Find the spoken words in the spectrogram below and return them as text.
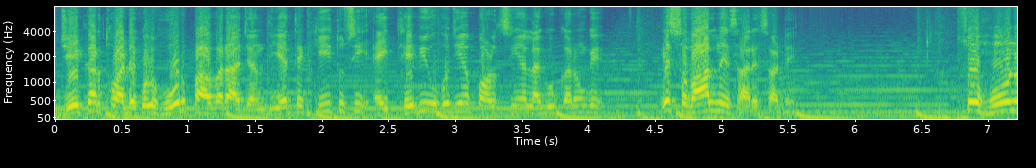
ਜੇਕਰ ਤੁਹਾਡੇ ਕੋਲ ਹੋਰ ਪਾਵਰ ਆ ਜਾਂਦੀ ਹੈ, ਤੇ ਕੀ ਤੁਸੀਂ ਇੱਥੇ ਵੀ ਉਹੋ ਜਿਹੀਆਂ ਪਾਲਿਸੀਆਂ ਲਾਗੂ ਕਰੋਗੇ? ਇਹ ਸਵਾਲ ਨੇ ਸਾਰੇ ਸਾਡੇ। ਸੋ ਹੁਣ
